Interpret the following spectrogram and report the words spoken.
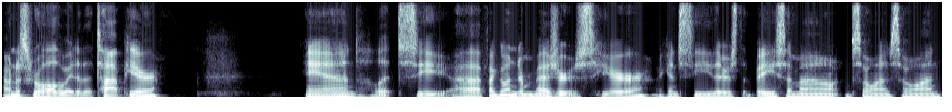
I'm going to scroll all the way to the top here. And let's see, uh, if I go under measures here, I can see there's the base amount and so on and so on.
